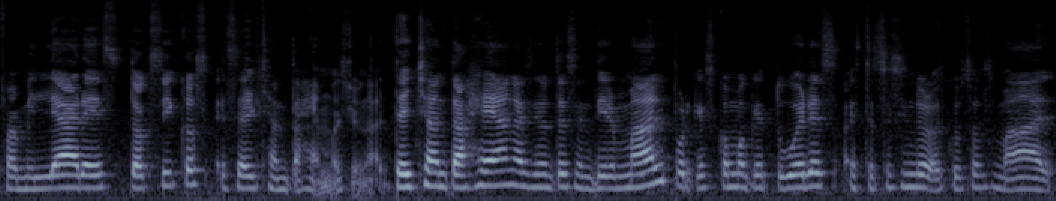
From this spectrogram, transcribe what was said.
familiares tóxicos es el chantaje emocional. Te chantajean haciéndote sentir mal porque es como que tú eres, estás haciendo las cosas mal.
